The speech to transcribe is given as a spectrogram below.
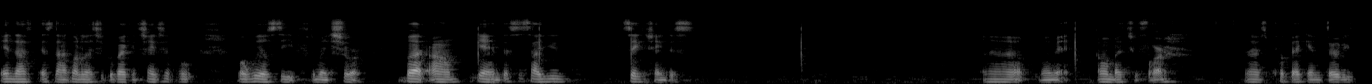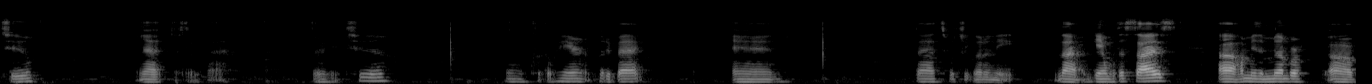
and that it's not going to let you go back and change it. But, but we'll see to make sure. But um, again, this is how you save changes. Uh, wait a minute. I went back too far. Let's put back in 32. Yeah, that's 35. 32. Click up here and put it back. And that's what you're going to need. Now, again, with the size, uh, I mean the number of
